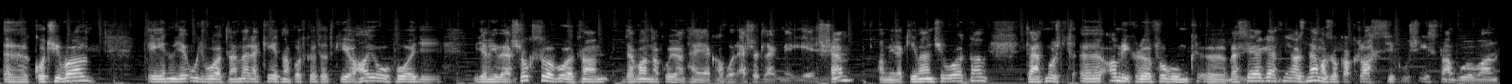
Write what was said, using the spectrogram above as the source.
ö, kocsival. Én ugye úgy voltam vele, két napot kötött ki a hajó, hogy ugye mivel sokszor voltam, de vannak olyan helyek, ahol esetleg még én sem, amire kíváncsi voltam. Tehát most amikről fogunk beszélgetni, az nem azok a klasszikus Isztambulban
